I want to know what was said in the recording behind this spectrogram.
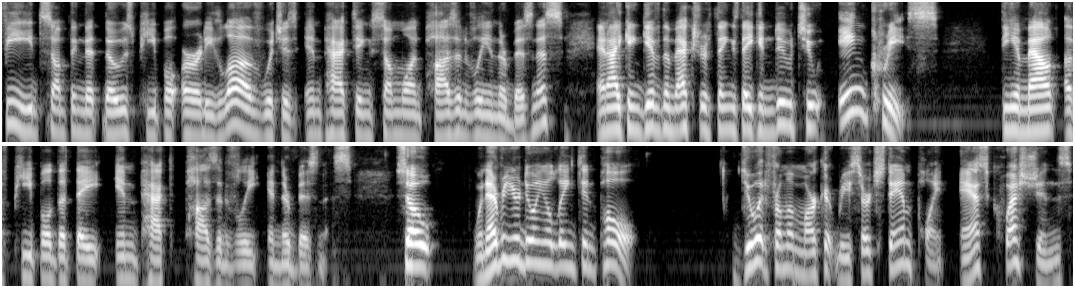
feed something that those people already love, which is impacting someone positively in their business. And I can give them extra things they can do to increase the amount of people that they impact positively in their business. So, whenever you're doing a LinkedIn poll, do it from a market research standpoint. Ask questions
